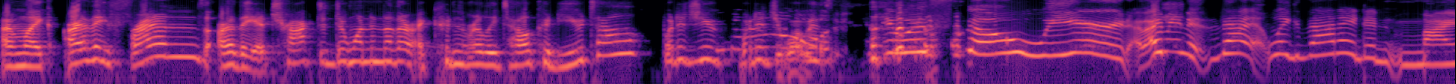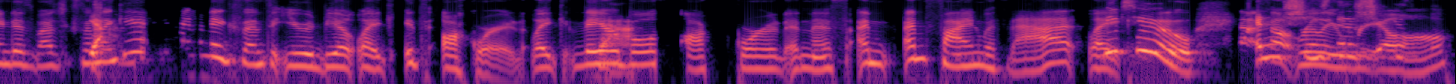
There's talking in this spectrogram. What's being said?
I'm like, are they friends? Are they attracted to one another? I couldn't really tell. Could you tell? What did you, no, what did you, what was? it was so weird. I mean, that, like that, I didn't mind as much because I'm yeah. like, yeah, it kind of makes sense that you would be like, it's awkward. Like they yeah. are both awkward in this. I'm, I'm fine with that. Like, me too. and felt really real.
